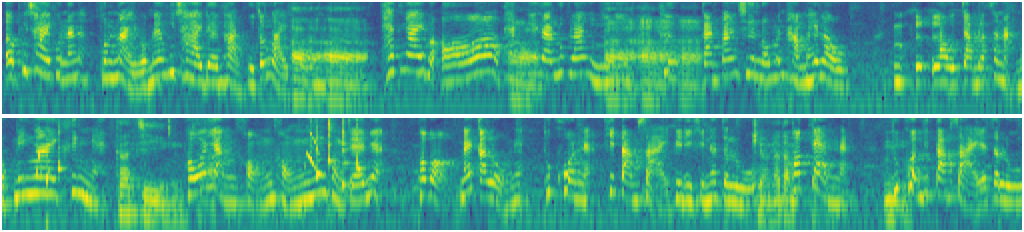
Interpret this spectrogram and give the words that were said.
เออผู้ชายคนนั้นน่ะคนไหนวะแม่งผู้ชายเดินผ่านกูตั้งหลายคอ่าน อ่า แพทไงบอกอ๋อแพทนี่นะรูปร่างอย่างนี้ อ่าอ่าคืออาการตั้งชื่อนกมันทำให้เราเราจำลักษณะนกได้ง่ายขึ้นไง ก็จริง เพราะว่าอย่างของของของเจ๊เนี่ย พอบอกแม่กาหลงเนี่ยทุกคนเนี่ยที่ตามสายพีดีฟินน่าจะรู้ เขียวหน้าดำเพราะแก่นน่ะอืมทุกคนที่ตามสายอะจะรู้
